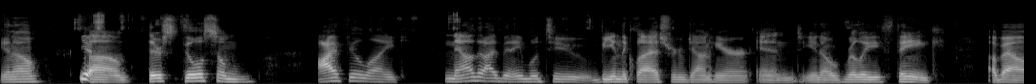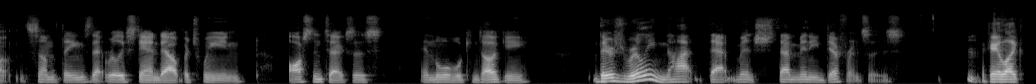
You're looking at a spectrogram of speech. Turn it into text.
You know, Yes. Um, there's still some. I feel like now that I've been able to be in the classroom down here and you know really think about some things that really stand out between Austin, Texas, and Louisville, Kentucky, there's really not that much that many differences. Hmm. Okay, like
